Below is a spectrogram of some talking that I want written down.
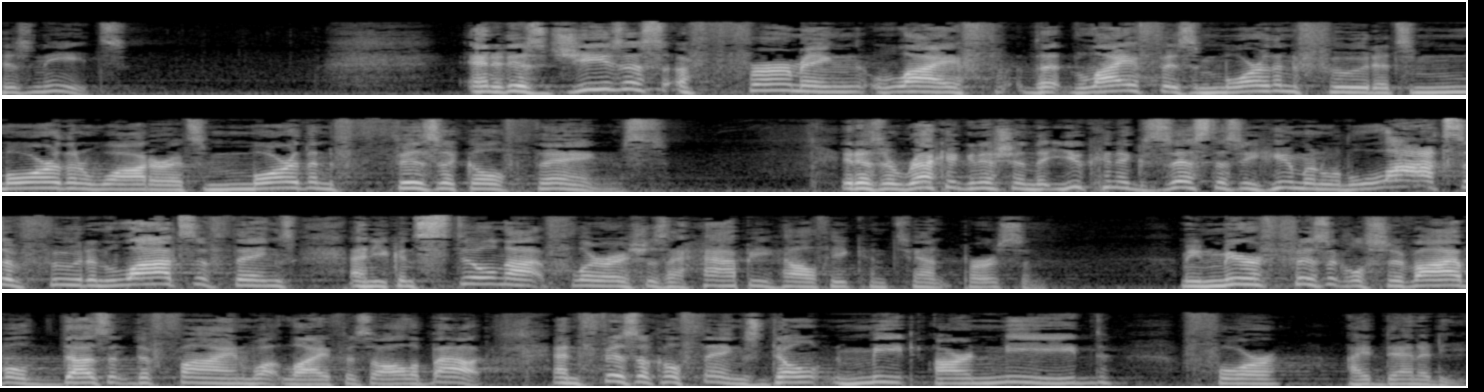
his needs? And it is Jesus affirming life that life is more than food, it's more than water, it's more than physical things. It is a recognition that you can exist as a human with lots of food and lots of things, and you can still not flourish as a happy, healthy, content person. I mean, mere physical survival doesn't define what life is all about. And physical things don't meet our need for identity.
